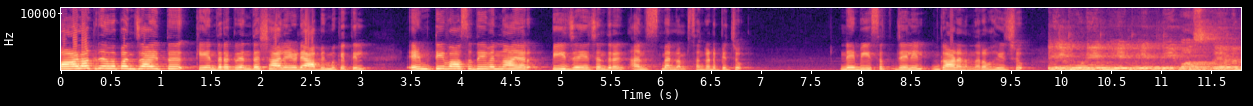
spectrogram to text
മാള ഗ്രാമപഞ്ചായത്ത് കേന്ദ്ര ഗ്രന്ഥശാലയുടെ ആഭിമുഖ്യത്തിൽ M T Vasudevan Nair P Jayachandran അനുസ്മരണം സംഘടിപ്പിച്ചു. നബീസത്ത് ജലീൽ ഉദ്ഘാടനം നിർവഹിച്ചു. വാസുദേവൻ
